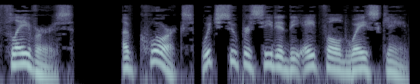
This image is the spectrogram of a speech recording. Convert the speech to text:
flavors of quarks, which superseded the Eightfold Way scheme.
